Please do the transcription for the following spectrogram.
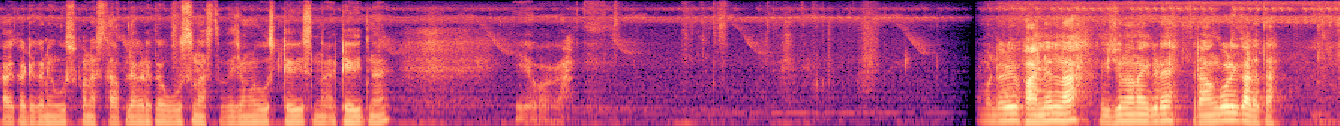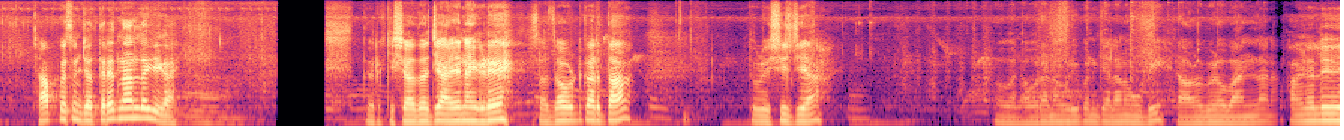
काय काय ठिकाणी ऊस पण असतं. आपल्याकडे काय ऊस नसतं. त्याच्यामुळे ऊस ठेवीच नाही ठेवीत नाही. हे बघा. मंडळी फायनल ना? विजुनाना इकडे. रांगोळी काढता. छाप कसून जत्रेत ना आणलं की काय? तर किशादाची आहे ना इकडे. सजावट करता. तुळशीची या बघा नवरा नवरी पण केला ना उभी. टाळो बिळो बांधला ना. फायनली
